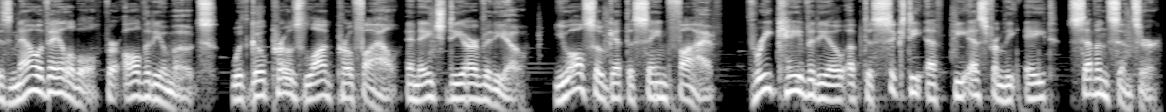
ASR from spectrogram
is now available for all video modes. With GoPro's log profile and HDR video, you also get the same 5, 3K video up to 60 FPS from the 8, 7 sensor,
